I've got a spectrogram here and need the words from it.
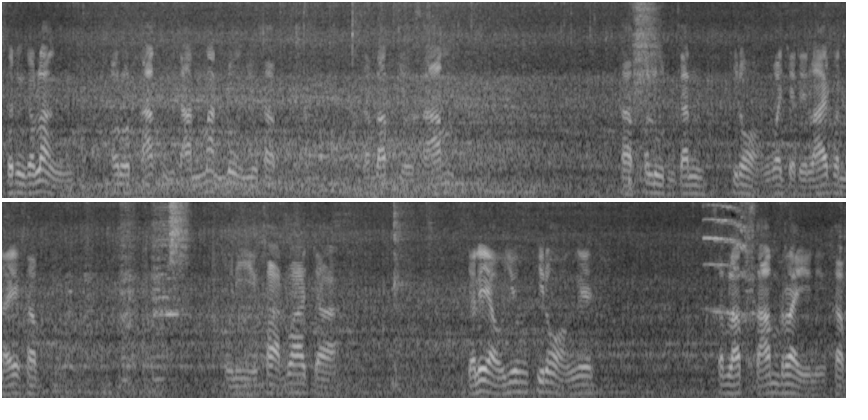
เพิ่นกำลังเอารถตักดันมั่นลงอยู่ครับสำหรับเที่ยวสามครับมาลุ้นกันพี่น้องว่าจะได้ร้ายปันไหนครับ ตัวนี้คาดว่าจะ จะเลี้ยวอยู่พี่น้องเลยสำหรับสามไร่นี่ครับ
